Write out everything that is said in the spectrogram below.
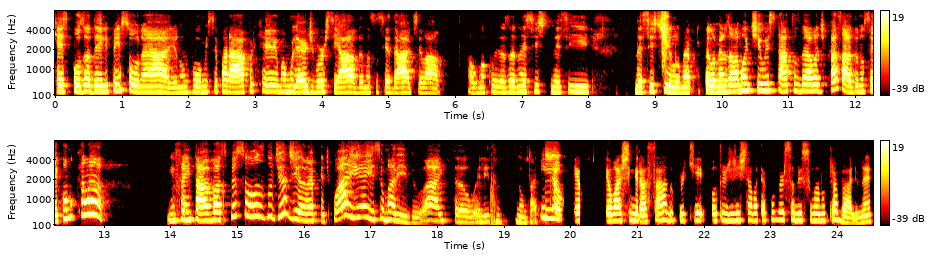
que a esposa dele pensou, né? Ah, eu não vou me separar porque uma mulher divorciada na sociedade, sei lá, alguma coisa nesse, nesse, nesse estilo, né? Porque pelo menos ela mantinha o status dela de casada. Eu não sei como que ela enfrentava as pessoas no dia a dia, né? Porque, tipo, ah, e aí, seu marido? Ah, então, ele não tá aqui. Então, eu, eu acho engraçado porque outro dia a gente estava até conversando isso lá no trabalho, né?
